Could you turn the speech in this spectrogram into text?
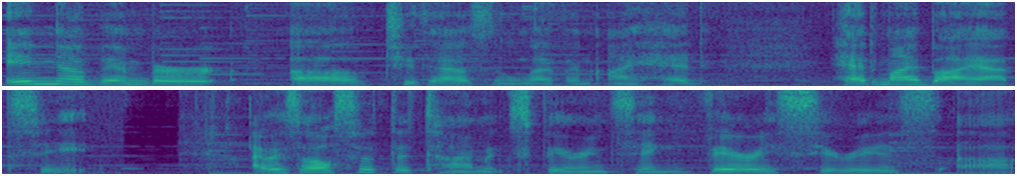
In November of 2011, I had had my biopsy. I was also at the time experiencing very serious uh,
